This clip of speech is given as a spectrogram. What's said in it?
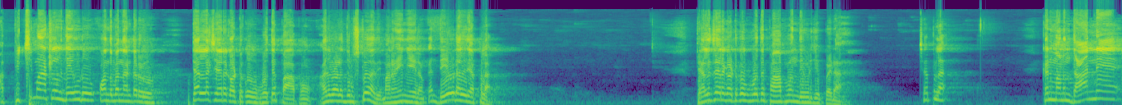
ఆ పిచ్చి మాటలను దేవుడు కొంతమంది అంటారు తెల్ల చీర కట్టుకోకపోతే పాపం. అది వాళ్ళ దృష్టిలో అది. మనం ఏం చేయలేం. కానీ దేవుడు అది చెప్పలా. తెల్ల చీర కట్టుకోకపోతే పాపం అని దేవుడు చెప్పాడా? చెప్పలా. కానీ మనం దాన్నే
